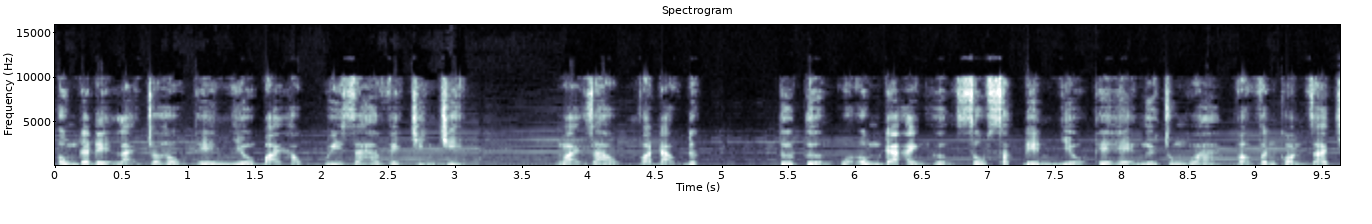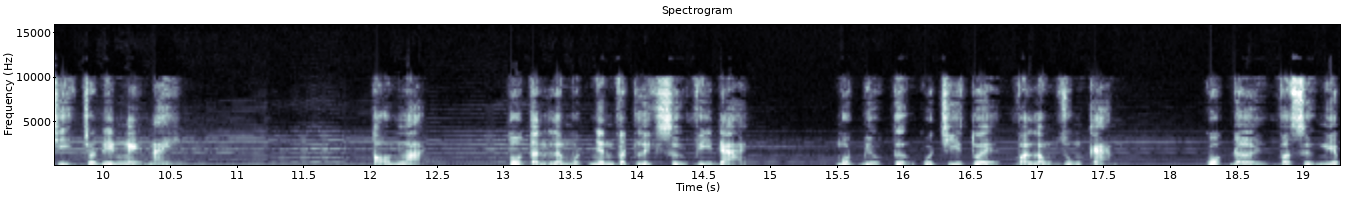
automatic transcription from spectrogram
Ông đã để lại cho hậu thế nhiều bài học quý giá về chính trị, ngoại giao và đạo đức tư tưởng của ông đã ảnh hưởng sâu sắc đến nhiều thế hệ người Trung Hoa và vẫn còn giá trị cho đến ngày nay. Tóm lại, Tô Tần là một nhân vật lịch sử vĩ đại, một biểu tượng của trí tuệ và lòng dũng cảm. Cuộc đời và sự nghiệp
